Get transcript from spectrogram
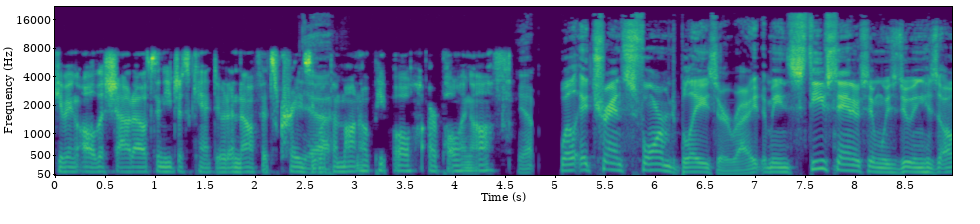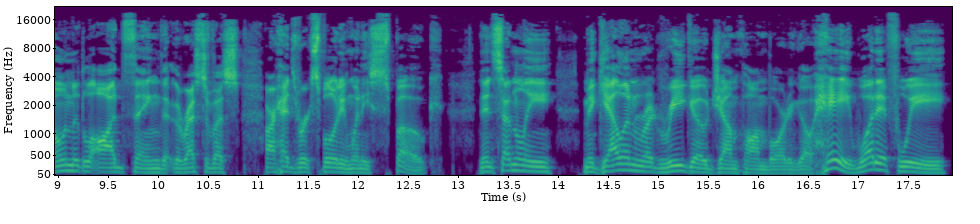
giving all the shout outs, and you just can't do it enough. It's crazy Yeah. what the mono people are pulling off. Well, it transformed Blazor, right? I mean, Steve Sanderson was doing his own little odd thing that the rest of us, our heads were exploding when he spoke. Then suddenly Miguel and Rodrigo jump on board and go, hey, what if we.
